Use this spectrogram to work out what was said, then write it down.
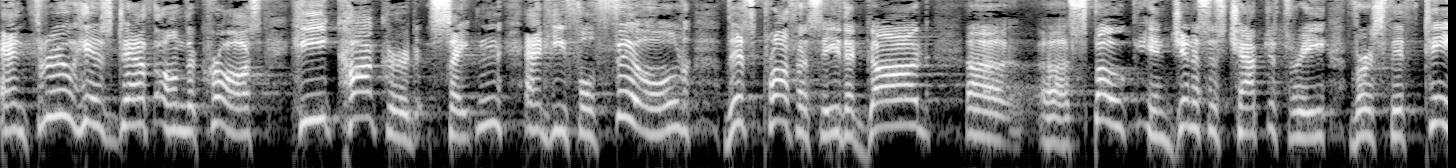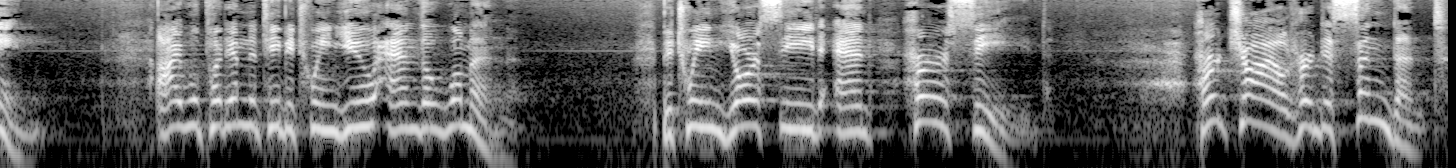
And through his death on the cross, he conquered Satan and he fulfilled this prophecy that God uh, uh, spoke in Genesis chapter 3, verse 15. I will put enmity between you and the woman, between your seed and her seed her child, her descendant,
